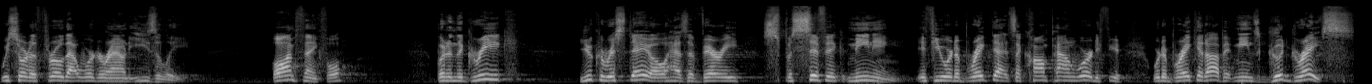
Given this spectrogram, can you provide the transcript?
we sort of throw that word around easily. Well, I'm thankful. But in the Greek, Eucharisteo has a very specific meaning. If you were to break that, it's a compound word. If you were to break it up, it means good grace.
